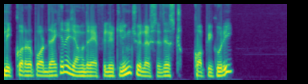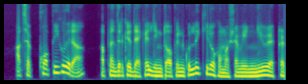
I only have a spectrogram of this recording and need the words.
ক্লিক করার পর দেখেন এই যে আমাদের অ্যাফিলিয়েট লিঙ্ক চলে আসছে জাস্ট কপি করি। আচ্ছা কপি কইরা আপনাদেরকে দেখাই লিঙ্কটা ওপেন করলে কীরকম আসে? আমি নিউ একটা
